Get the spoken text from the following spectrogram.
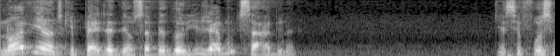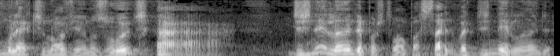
9 anos que pede a Deus sabedoria já é muito sábio, né? Porque se fosse um moleque de 9 anos hoje, ah, Disneylândia, pastor, uma passagem para Disneylândia.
